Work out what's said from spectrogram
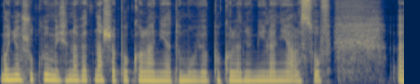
bo nie oszukujmy się, nawet nasze pokolenie, ja tu mówię o pokoleniu milenialsów, yy,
